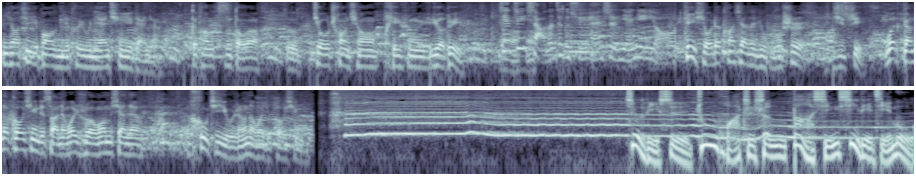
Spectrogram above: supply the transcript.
你像这一帮子里头有年轻一点的，给他们指导啊，教唱腔、培训乐队。现在最小的这个学员是年龄有？最小的他现在就五十一岁。我感到高兴的啥呢？我就说我们现在后期有人了，我就高兴了。这里是中华之声大型系列节目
